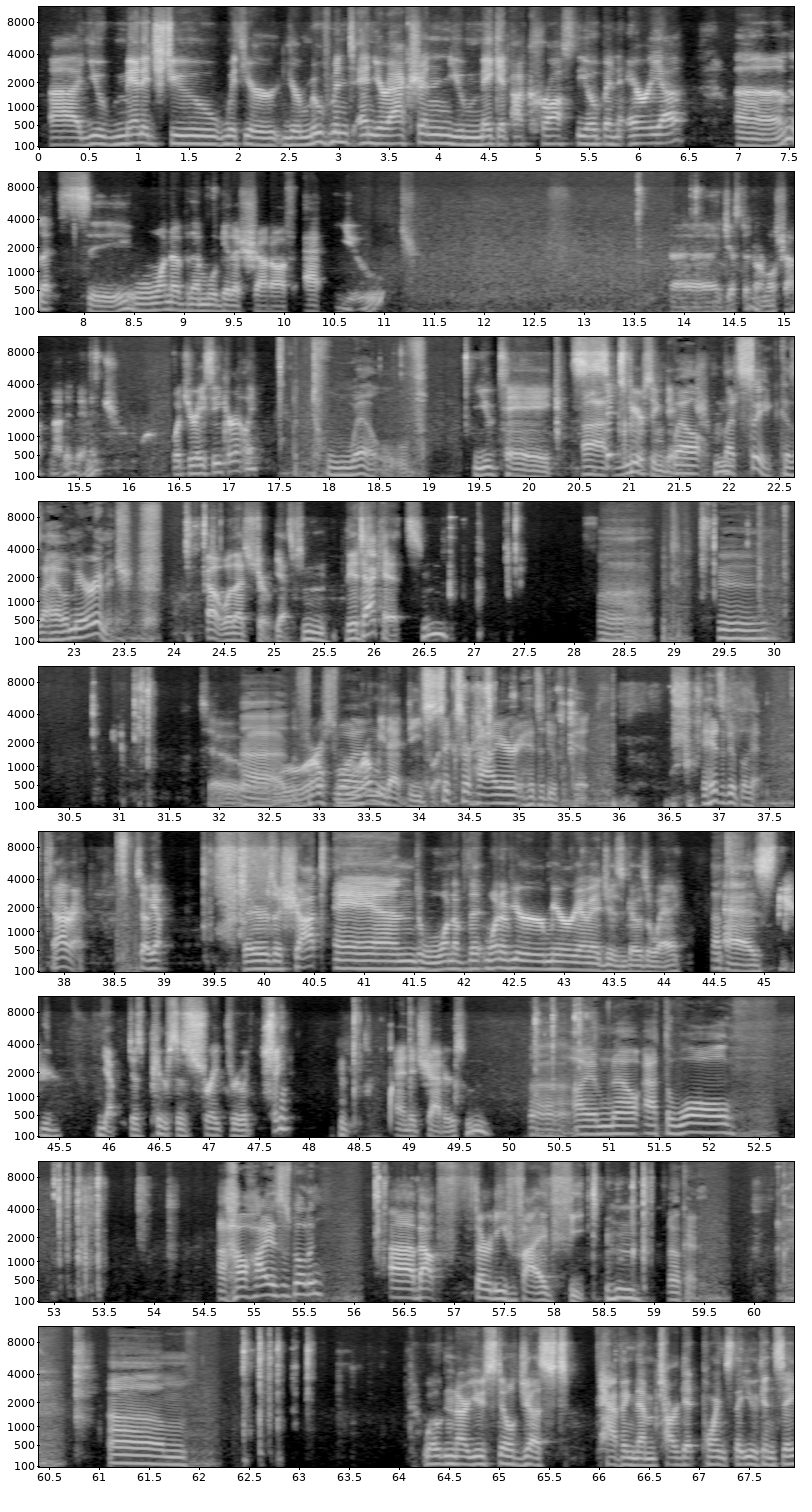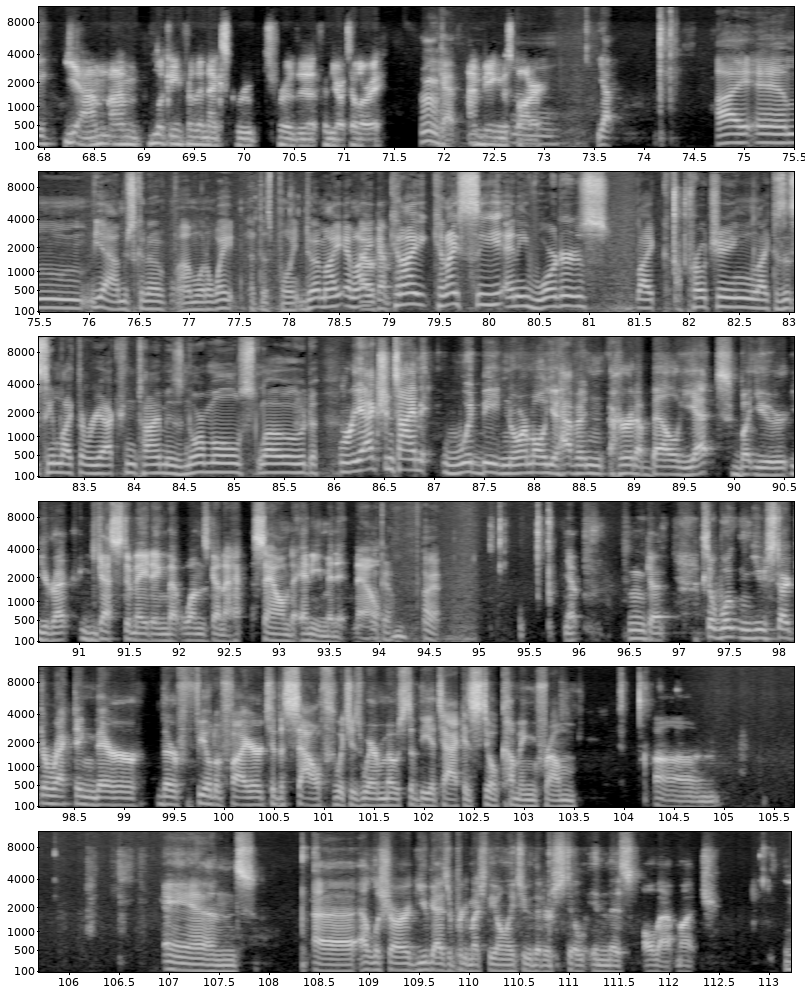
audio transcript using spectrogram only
Uh, you manage to, with your your movement and your action, you make it across the open area. Um, let's see. One of them will get a shot off at you. Uh, just a normal shot, not advantage. What's your AC currently? Twelve. You take Uh, six piercing damage. Well, let's see, because I have a mirror image. oh, well, that's true. Yes, Hmm. the attack hits. Hmm. Uh, uh, So Uh, the first one, roll me that d20. six or higher, it hits a duplicate. It hits a duplicate. All right. So yep. There's a shot and one of the one of your mirror images goes away That's as yep, just pierces straight through it. Ching. And it shatters. Uh, I am now at the wall. Uh, how high is this building? Uh, about 35 feet. Okay. Um. Wotan, are you still just having them target points that you can see? Yeah, I'm, I'm looking for the next group for the for the artillery. Okay. I'm being the spotter. um, Yep. I am. Yeah, I'm just gonna. I'm gonna wait at this point. Do am I? Am I? Okay. Can I? Can I see any warders like approaching? Like, does it seem like the reaction time is normal, slowed? Reaction time would be normal. You haven't heard a bell yet, but you're you're guesstimating that one's going to sound any minute now. Okay. All right. Yep. Okay. So Wotan, you start directing their their field of fire to the south, which is where most of the attack is still coming from. Um, and uh, Elashard, you guys are pretty much the only two that are still in this all that much.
